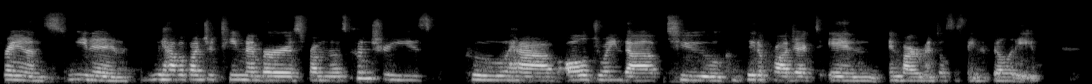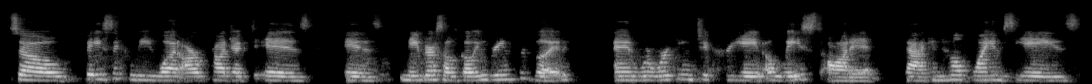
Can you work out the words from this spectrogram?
France, Sweden. We have a bunch of team members from those countries who have all joined up to complete a project in environmental sustainability. So basically, what our project is, is named ourselves Going Green for Good. And we're working to create a waste audit that can help YMCAs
